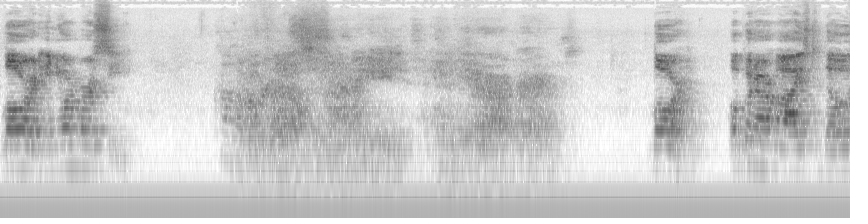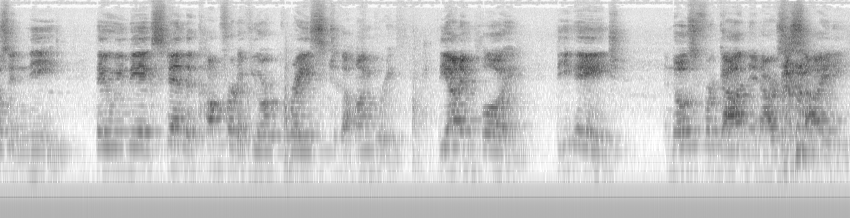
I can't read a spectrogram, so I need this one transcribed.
Lord, in your mercy, comfort us in our need and hear our prayers. Lord, open our eyes to those in need that we may extend the comfort of your grace to the hungry, the unemployed, the aged, and those forgotten in our society.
